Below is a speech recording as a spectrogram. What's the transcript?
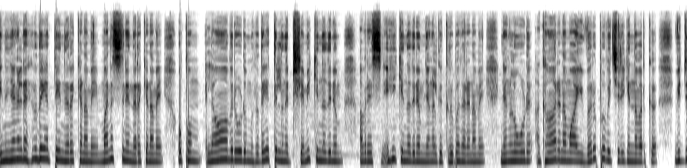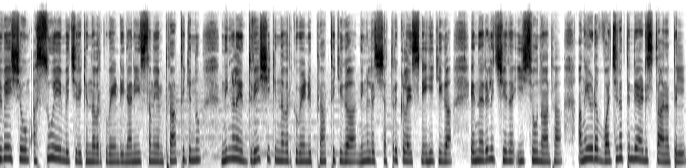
ഇന്ന് ഞങ്ങളുടെ ഹൃദയത്തെ നിറയ്ക്കണമേ മനസ്സിനെ നിറയ്ക്കണമേ. ഒപ്പം എല്ലാവരോടും ഹൃദയത്തിൽ നിന്ന് ക്ഷമിക്കുന്നതിനും അവരെ സ്നേഹിക്കുന്നതിനും ഞങ്ങൾക്ക് കൃപ തരണമേ. ഞങ്ങളോട് അകാരണമായി വെറുപ്പ് വെച്ചിരിക്കുന്നവർക്ക് വിദ്വേഷവും അസൂയയും വെച്ചിരിക്കുന്നവർക്ക് വേണ്ടി ഞാൻ ഈ സമയം പ്രാർത്ഥിക്കുന്നു. നിങ്ങളെ ദ്വേഷിക്കുന്നവർക്ക് വേണ്ടി പ്രാർത്ഥിക്കുക നിങ്ങളുടെ ശത്രുക്കളെ സ്നേഹിക്കുക എന്നരളി ചെയ്ത ഈശോനാഥ അങ്ങയുടെ വചനത്തിന്റെ അടിസ്ഥാനത്തിൽ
